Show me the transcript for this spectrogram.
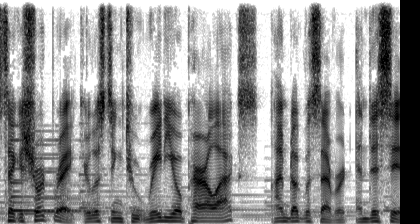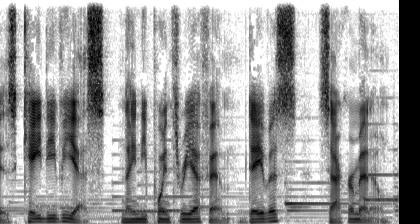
Let's take a short break. You're listening to Radio Parallax. I'm Douglas Everett, and this is KDVS 90.3 FM, Davis, Sacramento.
